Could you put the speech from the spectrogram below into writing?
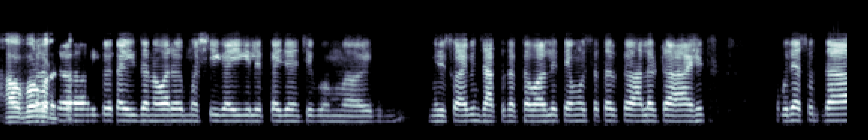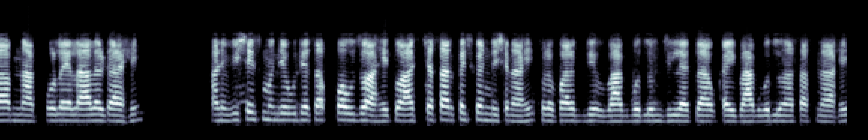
हो बरोबर आहे परत सर. अ, इकडे काही जनावर म्हशी गाई गेलेत काही जणांचे म- म्हणजे सोयाबीन झाकता झाकता वाळले त्यामुळे सतर्क अलर्ट आहेच. उद्या सुद्धा नागपूरला याला अलर्ट आहे. आणि विशेष म्हणजे उद्याचा पाऊस जो आहे तो आजच्या सारखंच कंडिशन आहे. थोडंफार जे भाग बदलून जिल्ह्यातला काही भाग बदलून असा असणार आहे.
